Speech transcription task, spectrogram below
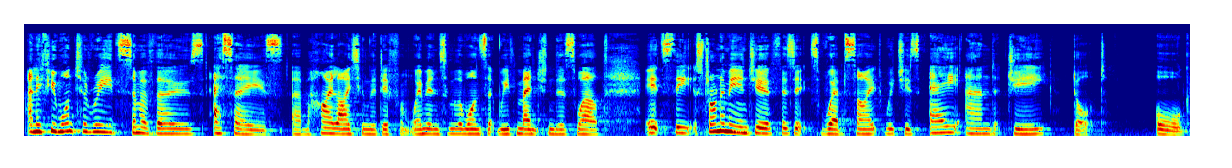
And if you want to read some of those essays um, highlighting the different women, some of the ones that we've mentioned as well, it's the Astronomy and Geophysics website, which is a and g dot org,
